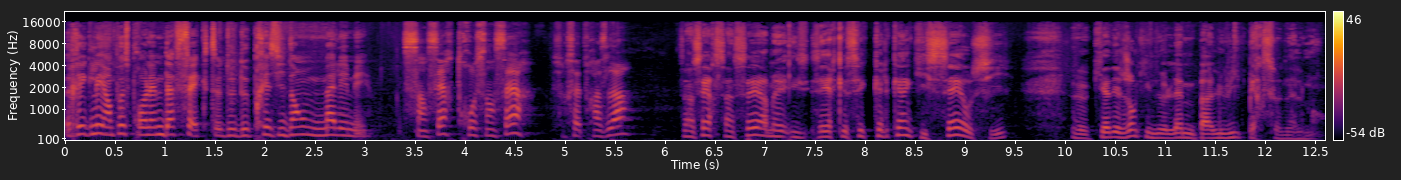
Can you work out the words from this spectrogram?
régler un peu ce problème d'affect, de, de président mal aimé. Sincère, trop sincère sur cette phrase-là Sincère, sincère, mais c'est-à-dire que c'est quelqu'un qui sait aussi euh, qu'il y a des gens qui ne l'aiment pas lui personnellement.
